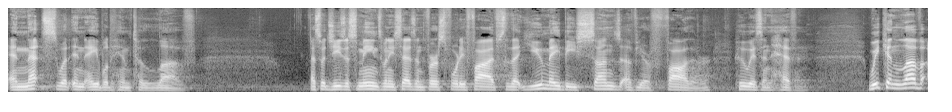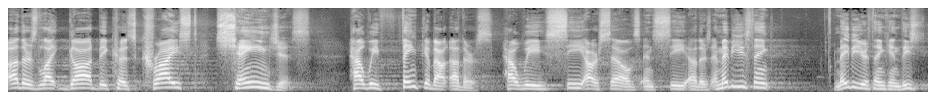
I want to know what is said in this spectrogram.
and that's what enabled him to love. That's what Jesus means when he says in verse 45 so that you may be sons of your Father who is in heaven. We can love others like God because Christ changes how we think about others, how we see ourselves and see others. And maybe you think, maybe you're thinking, these,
